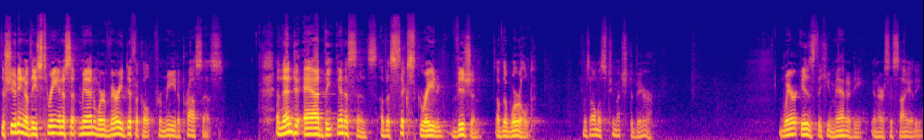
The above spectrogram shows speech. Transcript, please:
The shooting of these three innocent men were very difficult for me to process. And then to add the innocence of a sixth grade vision of the world was almost too much to bear. Where is the humanity in our society?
